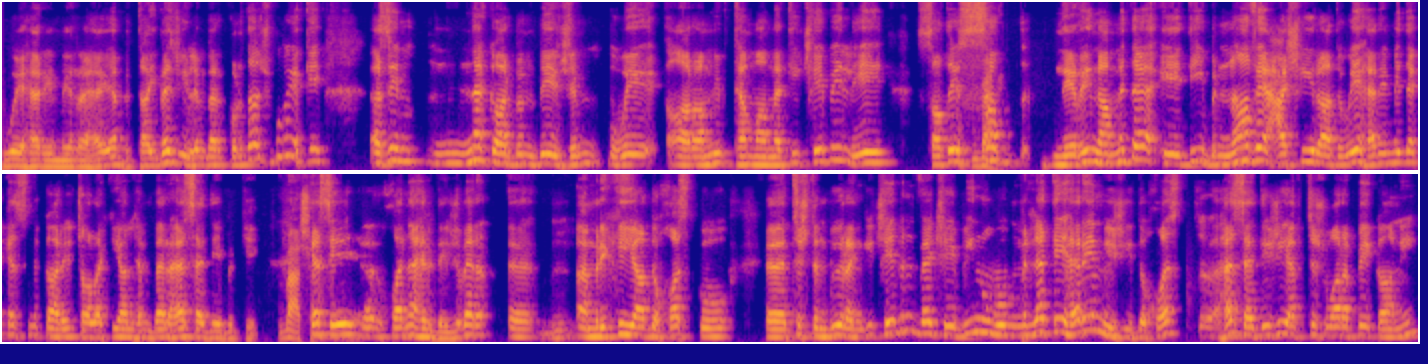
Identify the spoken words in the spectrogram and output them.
bûê herêmê re heye bi taybet jî limber Kurdaş bû yekê ez ê nekarbim bêjim wê aramî temametî çêbê lê sadê sad nêrîna min de êdî bi navê eşîra di wê herêmê de kes nikarê çalakiya hember hesedê bike kesê xwe nehirdê ji ber Emerîkî ya dixwast ku tiştin bû rengî çêbin ve çêbîn û milletê herêmê jî dixwast hesedê jî ev tişwara pêkanî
